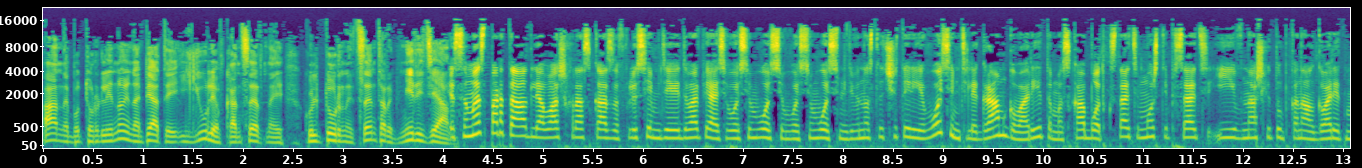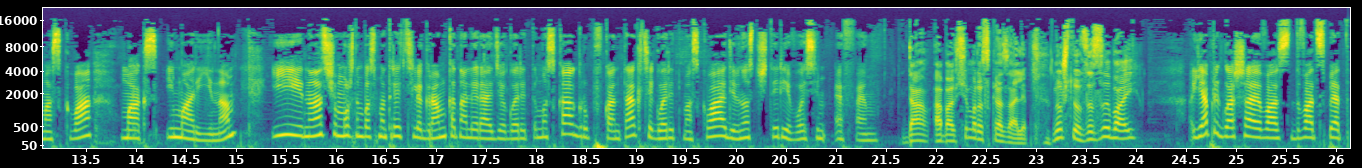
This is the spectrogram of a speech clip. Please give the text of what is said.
Анны Бутурлиной на 5 июля в концертный культурный центр «Меридиан». СМС-портал для ваших рассказов плюс семь девять два пять восемь восемь восемь восемь девяносто четыре восемь. Телеграмм говорит МСК Бот. Кстати, можете писать и в наш YouTube канал говорит Москва, Макс и Марина. И на нас еще можно посмотреть в телеграм-канале Радио говорит МСК, группа ВКонтакте говорит Москва 94,8 FM. Да, обо всем рассказали. Ну что, зазывай. Я приглашаю вас 25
